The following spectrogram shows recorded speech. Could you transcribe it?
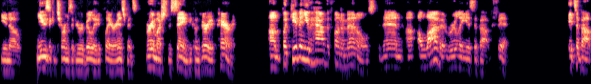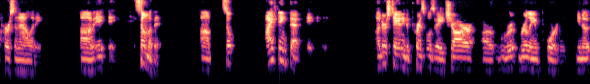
you know music in terms of your ability to play your instruments. Very much the same becomes very apparent. Um, but given you have the fundamentals, then uh, a lot of it really is about fit. It's about personality. Um, it, it, some of it. Um, so I think that understanding the principles of HR are re- really important. You know,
